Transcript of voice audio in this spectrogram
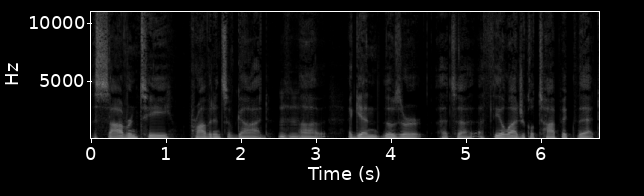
the sovereignty providence of God. Mm-hmm. Uh, again, those are that's a, a, theological topic that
